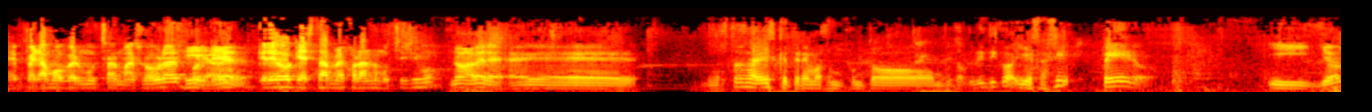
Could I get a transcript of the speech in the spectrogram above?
Esperamos ver muchas más obras Sí, porque creo que está mejorando muchísimo. No, a ver, eh, nosotros sabéis que tenemos un punto, un punto crítico y es así, pero. Y yo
